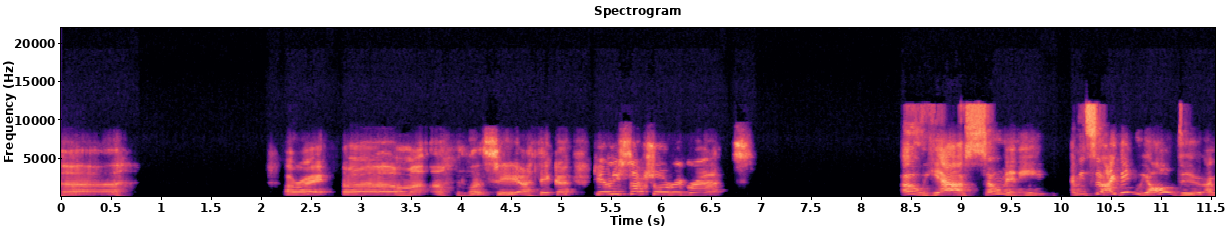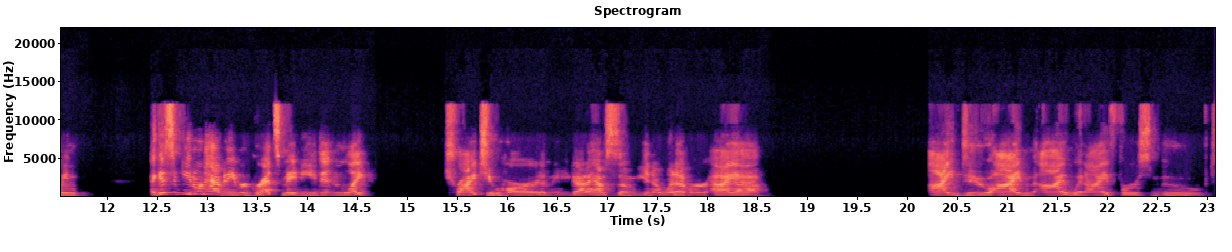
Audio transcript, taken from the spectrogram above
Uh, all right. Um, let's see. I think I do you have any sexual regrets? Oh yeah, so many. I mean, so I think we all do. I mean, I guess if you don't have any regrets, maybe you didn't like try too hard. I mean, you got to have some, you know, whatever. I uh I do I'm I when I first moved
